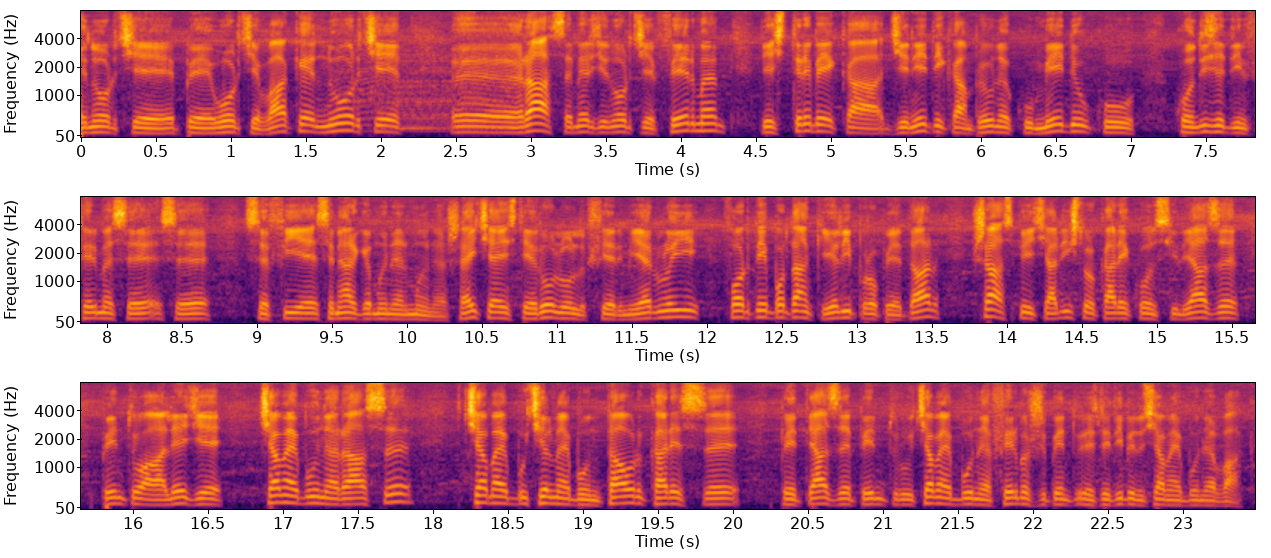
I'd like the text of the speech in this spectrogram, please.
în orice, pe orice vacă, nu orice uh, rasă merge în orice fermă, deci trebuie ca genetica împreună cu mediul, cu condiții din ferme să, să, să, fie, să meargă mână în mână. Și aici este rolul fermierului, foarte important că el e proprietar și a specialiștilor care consiliază pentru a alege cea mai bună rasă cea mai, cel mai bun taur care se petează pentru cea mai bună fermă și pentru, respectiv pentru cea mai bună vacă.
